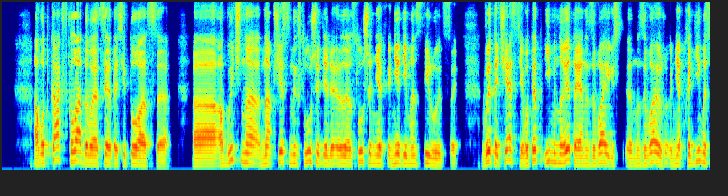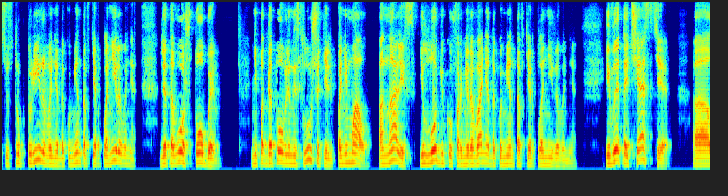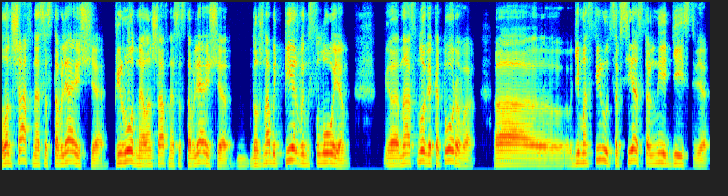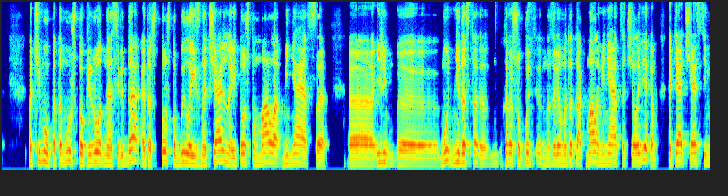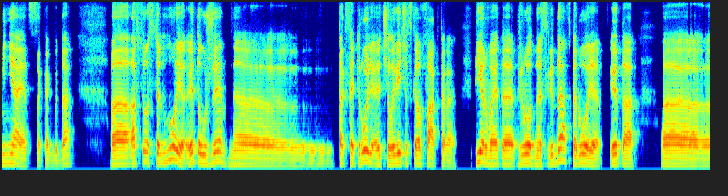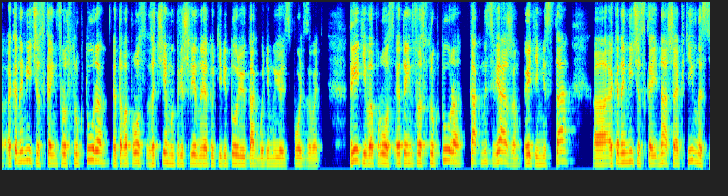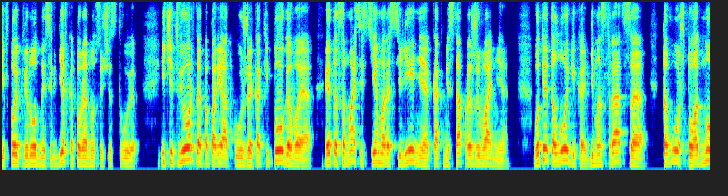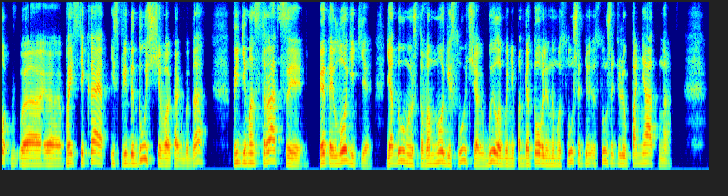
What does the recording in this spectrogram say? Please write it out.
А вот как складывается эта ситуация, обычно на общественных слушаниях не демонстрируется в этой части, вот это, именно это я называю, э, называю необходимостью структурирования документов терпланирования для того, чтобы неподготовленный слушатель понимал анализ и логику формирования документов терпланирования. И в этой части а, ландшафтная составляющая, природная ландшафтная составляющая должна быть первым слоем, э, на основе которого демонстрируются все остальные действия. Почему? Потому что природная среда – это то, что было изначально, и то, что мало меняется а, или, э, ну, недоста... хорошо, пусть назовем это так, мало меняется человеком, хотя отчасти меняется, как бы, да, а, а все остальное это уже, так сказать, роль человеческого фактора. Первое – это природная среда, второе – это а, экономическая инфраструктура, это вопрос, зачем мы пришли на эту территорию и как будем ее использовать. Третий вопрос – это инфраструктура, как мы свяжем эти места а, экономической нашей активности в той природной среде, в которой оно существует. И четвертое по порядку уже, как итоговое, это сама система расселения, как места проживания – вот эта логика, демонстрация того, что одно э, э, проистекает из предыдущего, как бы, да, при демонстрации этой логики, я думаю, что во многих случаях было бы неподготовленному слушателю, слушателю понятно,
